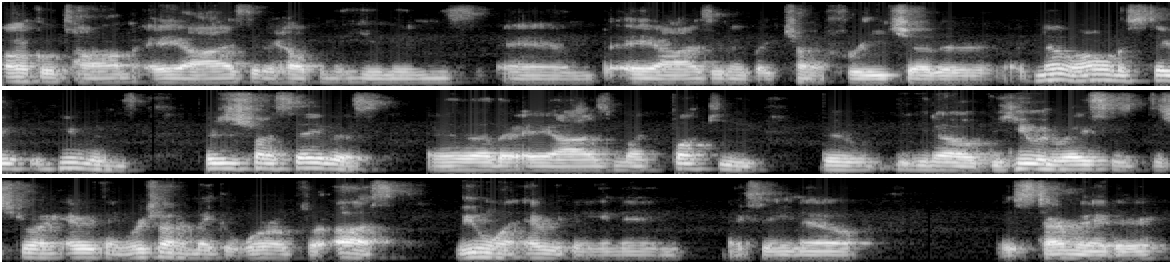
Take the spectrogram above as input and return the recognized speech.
Uncle Tom AIs that are helping the humans, and the AIs are gonna be like trying to free each other. Like, no, I want to stay with the humans. They're just trying to save us. And the other AIs, I'm like, fuck you. The you know the human race is destroying everything. We're trying to make a world for us. We want everything, and then next thing you know, it's Terminator.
